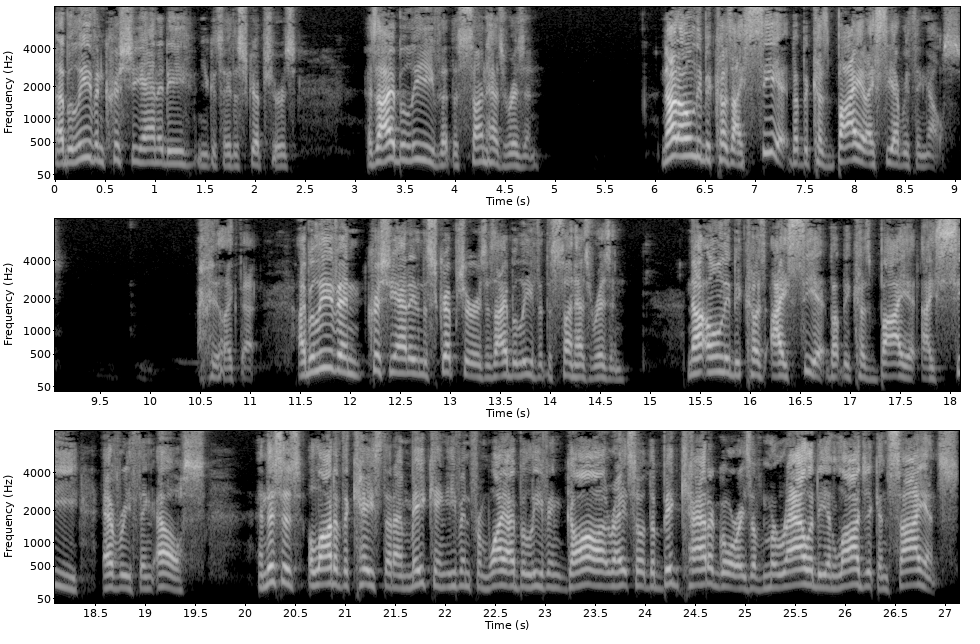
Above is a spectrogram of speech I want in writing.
I believe in Christianity, you could say the Scriptures, as I believe that the sun has risen. Not only because I see it, but because by it I see everything else. I really like that. I believe in Christianity and the Scriptures as I believe that the sun has risen not only because I see it, but because by it I see everything else. And this is a lot of the case that I'm making, even from why I believe in God, right? So, the big categories of morality and logic and science,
